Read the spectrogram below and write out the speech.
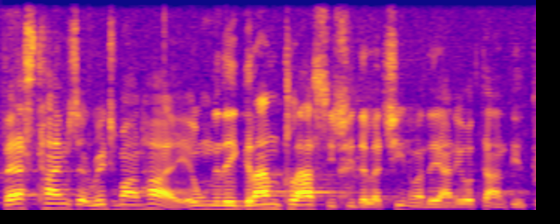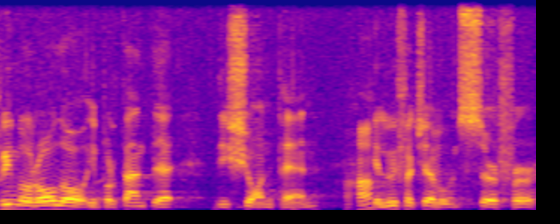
Fast Times at Ridgemont High è uno dei gran classici della cinema degli anni 80, il primo ruolo importante di Sean Penn, Ah. che lui faceva un surfer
